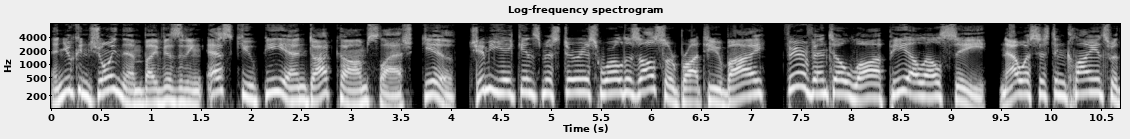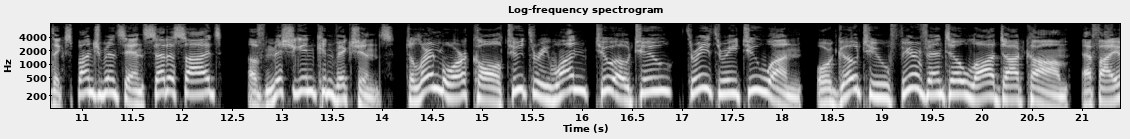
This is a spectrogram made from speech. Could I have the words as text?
and you can join them by visiting sqpn.com slash give. Jimmy Akin's Mysterious World is also brought to you by Fiorvento Law PLLC, now assisting clients with expungements and set-asides of Michigan convictions. To learn more, call 231-202-3321 or go to fiorventolaw.com, F-I-O-R-V-E-N-T-O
